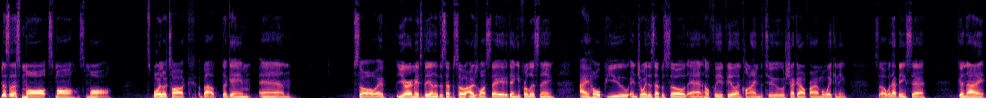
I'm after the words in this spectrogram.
just a small, small, small spoiler talk about the game. And so if you already made to the end of this episode, I just want to say thank you for listening. I hope you enjoyed this episode and hopefully you feel inclined to check out Fire Emblem Awakening. So, with that being said, good night,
